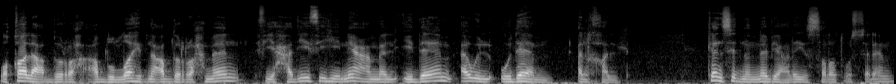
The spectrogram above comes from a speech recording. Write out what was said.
وقال عبد, الرح... عبد الله بن عبد الرحمن في حديثه نعم الإدام أو الأدام الخل. كان سيدنا النبي عليه الصلاة والسلام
